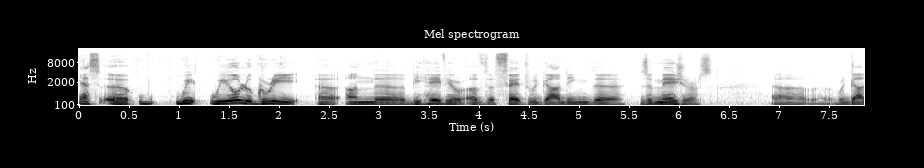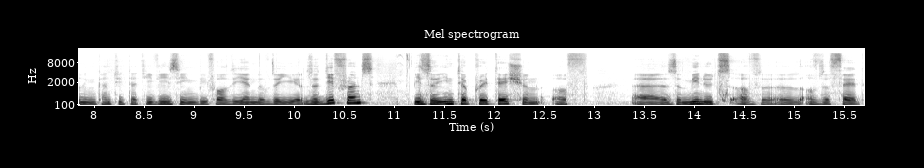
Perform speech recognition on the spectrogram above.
Yes, uh, we, we all agree uh, on the behavior of the Fed regarding the, the measures regarding quantitative easing before the end of the year. The difference is the interpretation of uh, the minutes of the, of the Fed.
